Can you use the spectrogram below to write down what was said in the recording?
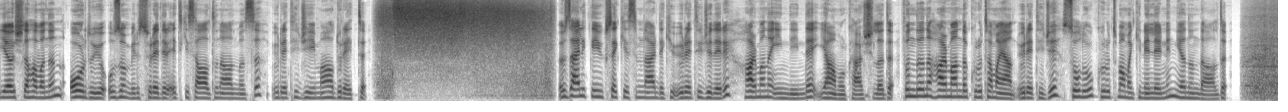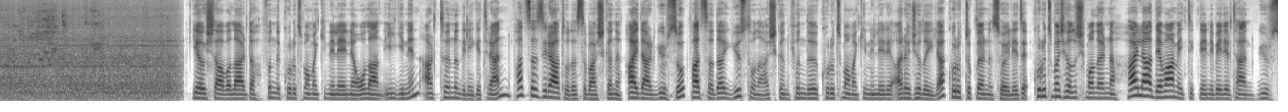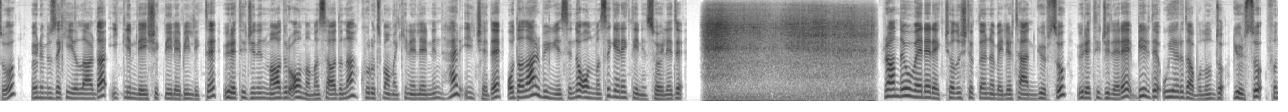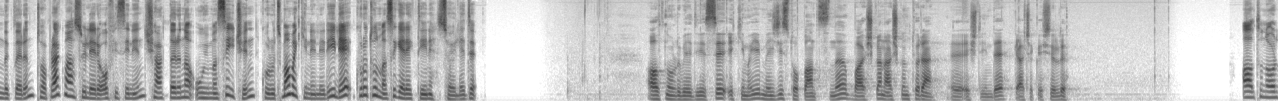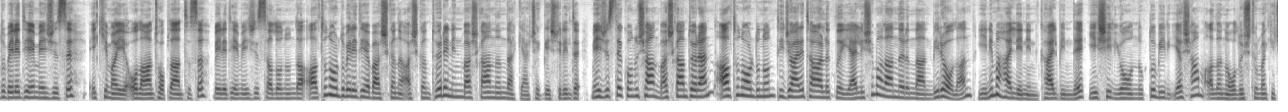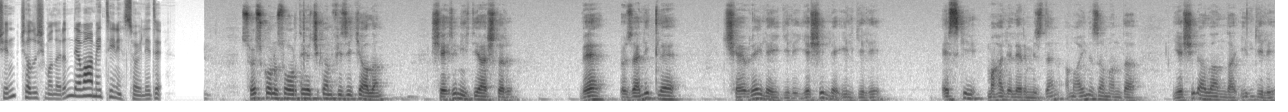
Yağışlı havanın orduyu uzun bir süredir etkisi altına alması üreticiyi mağdur etti. Özellikle yüksek kesimlerdeki üreticileri harmana indiğinde yağmur karşıladı. Fındığını harmanda kurutamayan üretici soluğu kurutma makinelerinin yanında aldı. Yağışlı havalarda fındık kurutma makinelerine olan ilginin arttığını dile getiren Fatsa Ziraat Odası Başkanı Haydar Gürsu, Fatsa'da 100 tonu aşkın fındığı kurutma makineleri aracılığıyla kuruttuklarını söyledi. Kurutma çalışmalarına hala devam ettiklerini belirten Gürsu, Önümüzdeki yıllarda iklim değişikliğiyle birlikte üreticinin mağdur olmaması adına kurutma makinelerinin her ilçede odalar bünyesinde olması gerektiğini söyledi. Randevu vererek çalıştıklarını belirten Gürsu, üreticilere bir de uyarıda bulundu. Gürsu, fındıkların Toprak Mahsulleri Ofisi'nin şartlarına uyması için kurutma makineleriyle kurutulması gerektiğini söyledi. Altınordu Belediyesi Ekim ayı meclis toplantısını Başkan Aşkın Tören e, eşliğinde gerçekleştirildi. Altınordu Belediye Meclisi Ekim ayı olağan toplantısı Belediye Meclis Salonu'nda Altınordu Belediye Başkanı Aşkın Tören'in başkanlığında gerçekleştirildi. Mecliste konuşan Başkan Tören, Altınordu'nun ticaret ağırlıklı yerleşim alanlarından biri olan Yeni Mahallenin kalbinde yeşil yoğunluklu bir yaşam alanı oluşturmak için çalışmaların devam ettiğini söyledi. Söz konusu ortaya çıkan fiziki alan, şehrin ihtiyaçları ve özellikle çevreyle ilgili, yeşille ilgili eski mahallelerimizden ama aynı zamanda yeşil alanla ilgili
